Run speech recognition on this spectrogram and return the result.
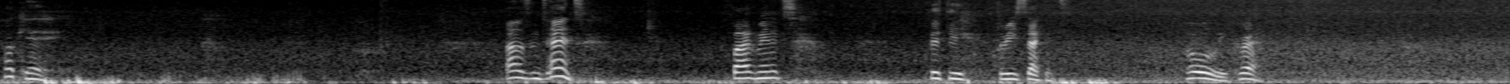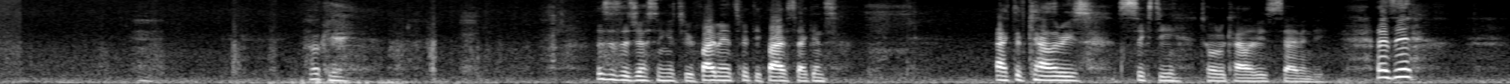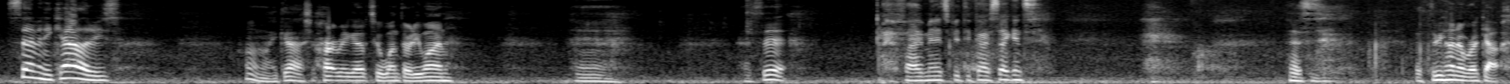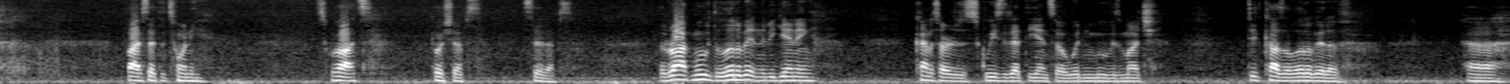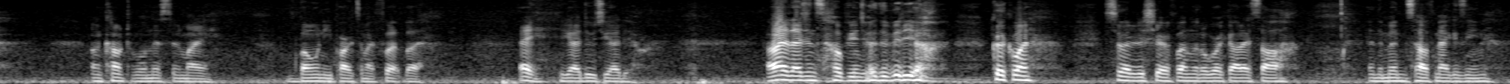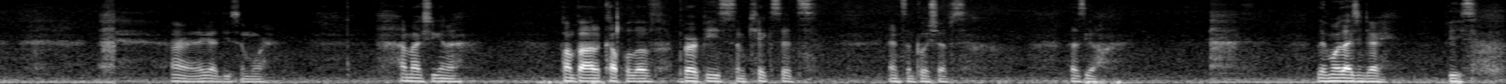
Okay. That was intense. Five minutes, 53 seconds. Holy crap. Okay. This is adjusting it to 5 minutes 55 seconds. Active calories 60, total calories 70. That's it. 70 calories. Oh my gosh. Heart rate got up to 131. And that's it. 5 minutes 55 seconds. This is a 300 workout. 5 sets of 20 squats, push-ups, sit-ups. The rock moved a little bit in the beginning. Kind of started to squeeze it at the end so it wouldn't move as much. Did cause a little bit of uh, uncomfortableness in my bony parts of my foot, but hey, you gotta do what you gotta do. All right, legends, hope you enjoyed the video. Quick one. Just wanted to share a fun little workout I saw in the Men's Health magazine. All right, I gotta do some more. I'm actually gonna pump out a couple of burpees, some kick sits, and some push-ups. Let's go. Live more legendary. Peace.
